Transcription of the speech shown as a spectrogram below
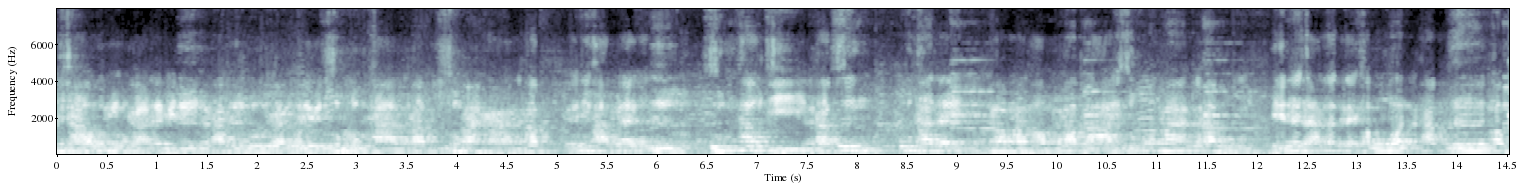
มื่อเช้าก็มีโอกาสได้ไปเดินนะครับเดินดูกันบริเวณซุ้มโรงทานนะครับซุ้มอาหารนะครับแต่ที่ขาดไม่ได้ก็คือซุ้มข้าวจี่นะครับ ซึ่งทุกท่านได้นำมาทำนะครับหลายซุ้มมากๆนะครับผมเห็นได้จากตั้งแต่ขบวนนะครับเดินเข้าไป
